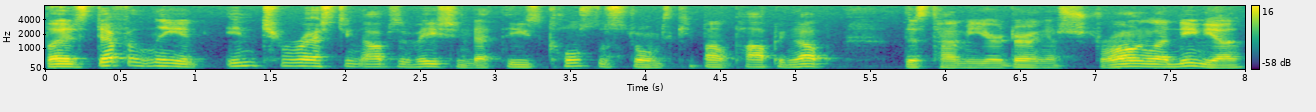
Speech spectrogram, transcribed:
But it's definitely an interesting observation that these coastal storms keep on popping up this time of year during a strong La Nina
